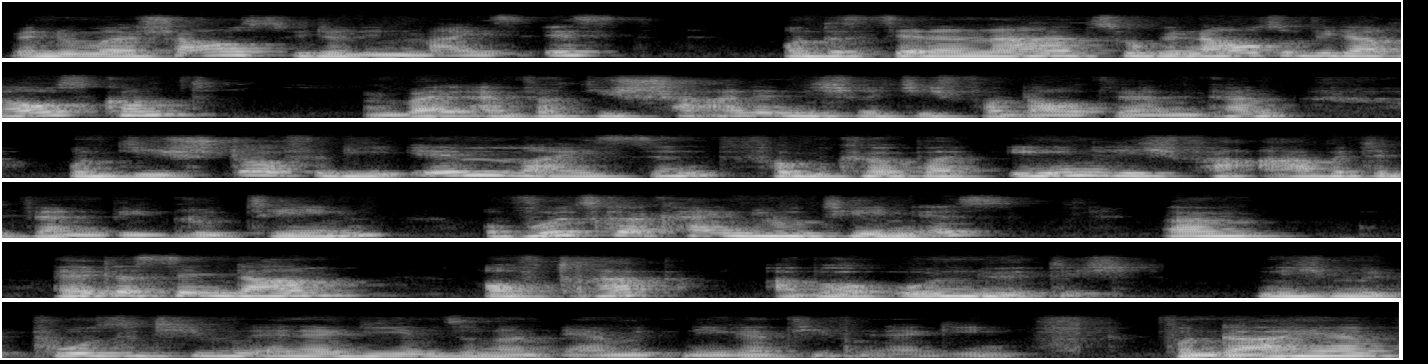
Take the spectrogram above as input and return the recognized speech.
Wenn du mal schaust, wie du den Mais isst und dass der dann nahezu genauso wieder rauskommt, weil einfach die Schale nicht richtig verdaut werden kann und die Stoffe, die im Mais sind, vom Körper ähnlich verarbeitet werden wie Gluten, obwohl es gar kein Gluten ist, ähm, hält das den Darm auf Trab, aber unnötig nicht mit positiven Energien, sondern eher mit negativen Energien. Von daher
